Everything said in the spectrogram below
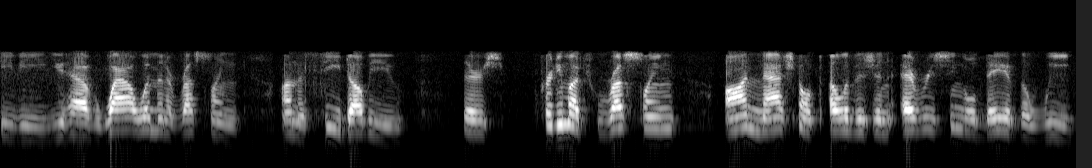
TV. You have Wow Women of Wrestling on the CW. There's pretty much wrestling on national television every single day of the week.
